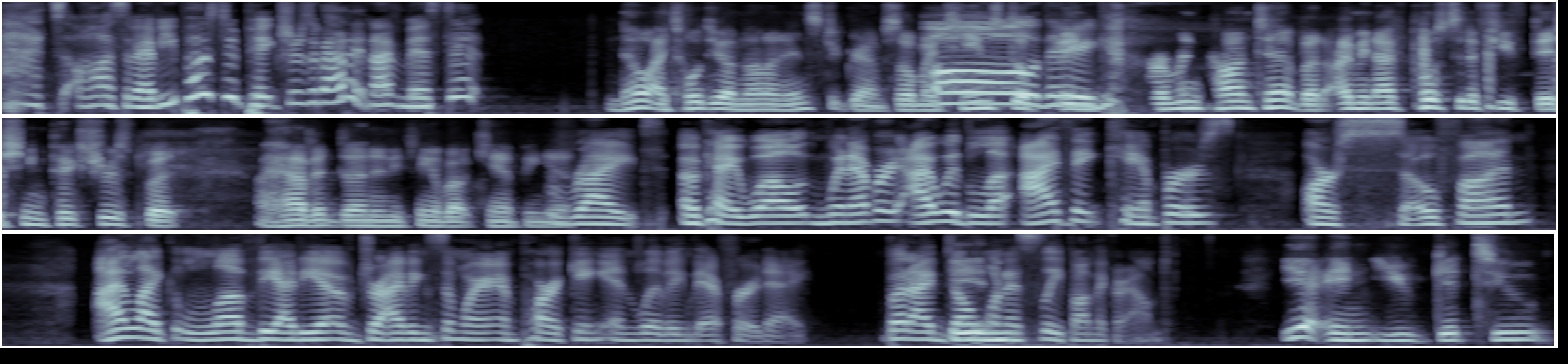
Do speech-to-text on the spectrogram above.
That's awesome. Have you posted pictures about it and I've missed it? No, I told you I'm not on Instagram. So my oh, team's still doing sermon content, but I mean, I've posted a few fishing pictures, but I haven't done anything about camping yet. Right. Okay. Well, whenever I would, lo- I think campers are so fun. I like love the idea of driving somewhere and parking and living there for a day, but I don't want to sleep on the ground. Yeah. And you get to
